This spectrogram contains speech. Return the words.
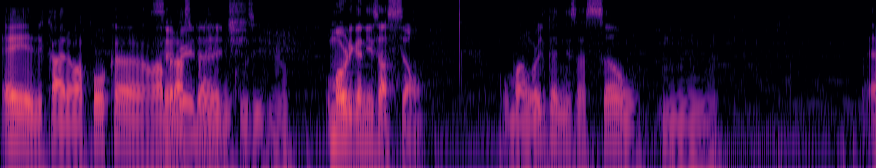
é ele, cara. A Poca, um Isso é abraço pra ele, inclusive. Viu? Uma organização. Uma organização. hum, é,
